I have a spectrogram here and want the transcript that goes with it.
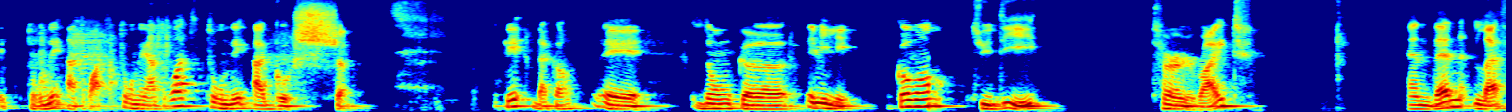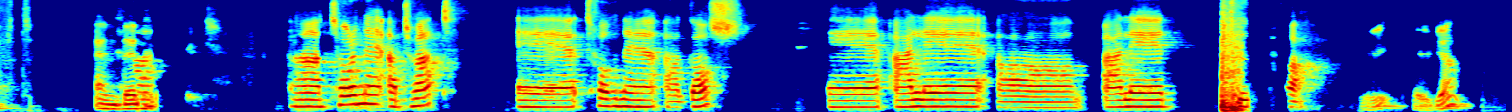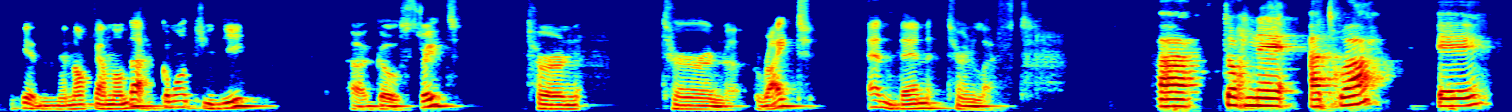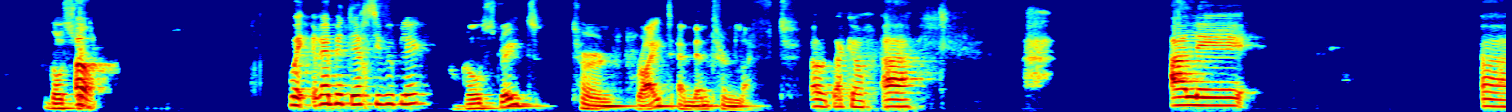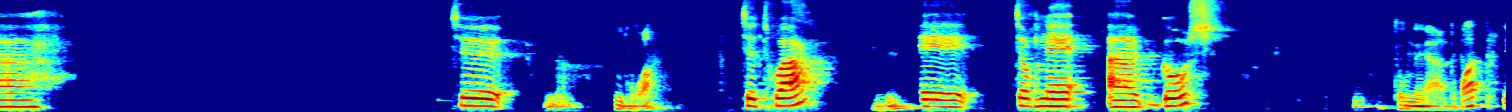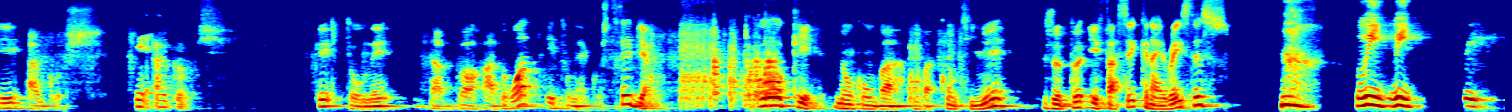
Et Tournez à droite, tournez à droite, tournez à gauche. OK, d'accord. Et donc, euh, Émilie, comment tu dis turn right and then left and then Ah. right? Euh, tourner à droite et tourner à gauche et aller, euh, aller tout droit. Oui, très bien. OK, maintenant, Fernanda, comment tu dis euh, go straight, turn, turn right, and then turn left? À tourner à droite et... Go straight, Oh. Oui, répétez s'il vous plaît. go straight, turn right, and then turn left. Oh, d'accord. À aller... euh, te, non, Tout droit. te droit Mhm. et tourner à gauche Tournez à droite et à gauche. et à gauche. OK, tournez d'abord à droite et tournez à gauche. Très bien. OK, donc on va, on va continuer. Je peux effacer. Can I erase this? Oui, oui. Oui.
